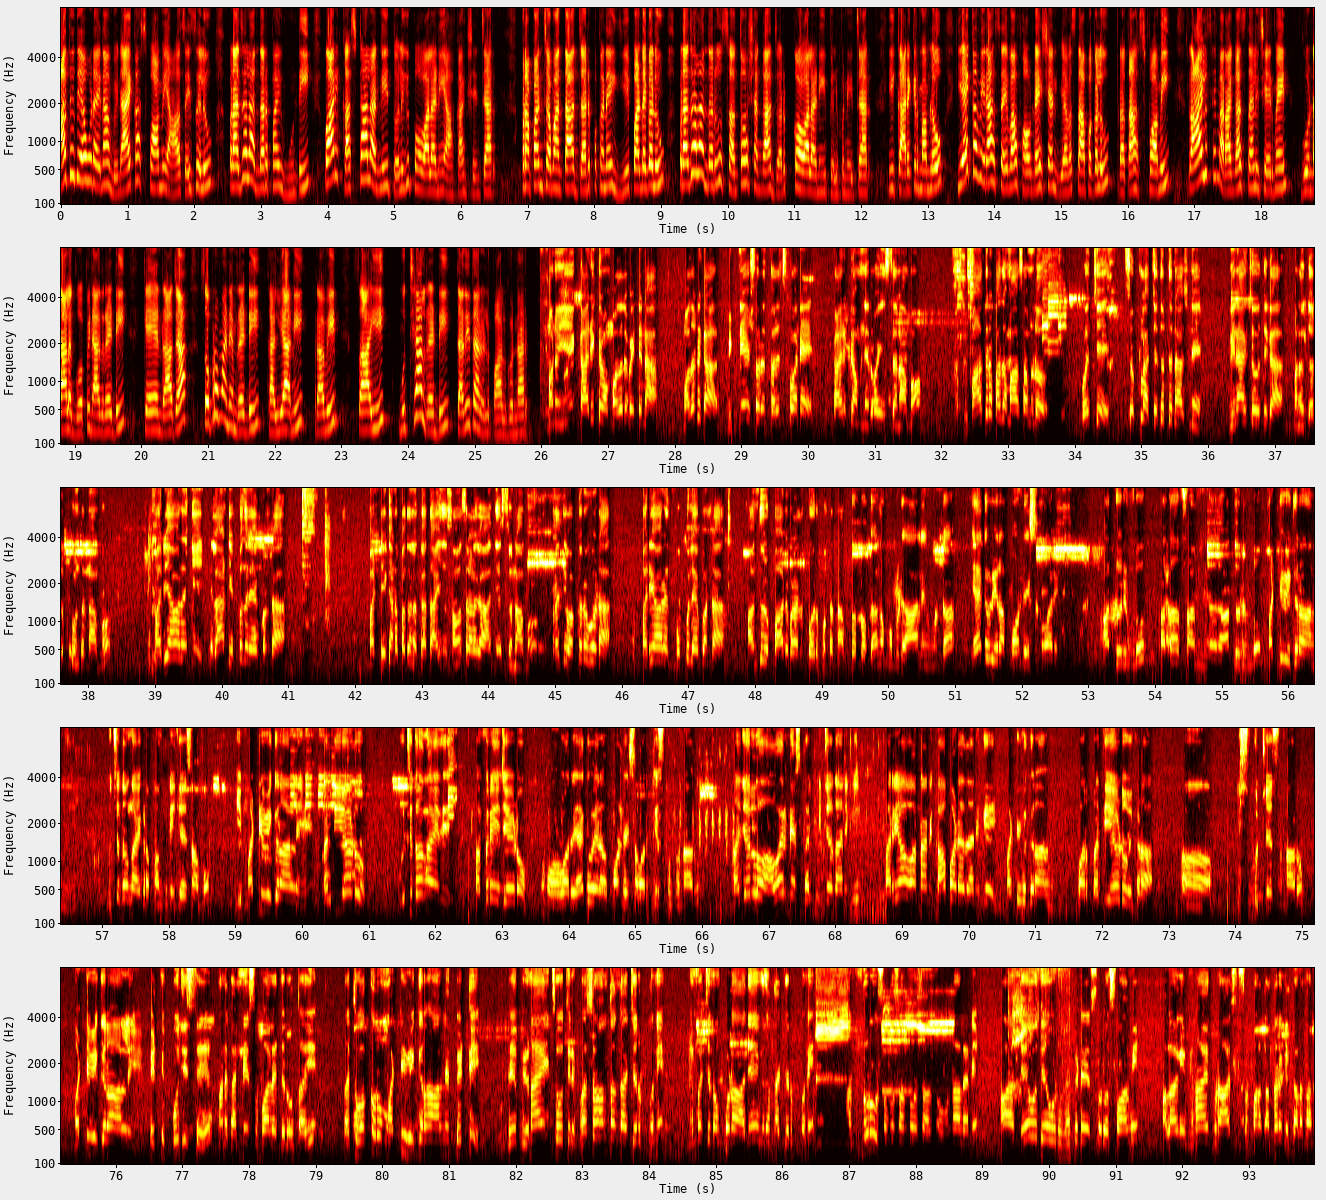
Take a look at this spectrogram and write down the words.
ఆదిదేవుడైన వినాయక స్వామి ఆశీస్సులు ప్రజలందరిపై ఉండి వారి కష్టాలన్నీ తొలగిపోవాలని ఆకాంక్షించారు. ప్రపంచమంతా జరుపుకునే ఈ పండుగను ప్రజలందరూ సంతోషంగా జరుపుకోవాలని పిలుపునిచ్చారు. ఈ కార్యక్రమంలో ఏకవీర సేవా ఫౌండేషన్ వ్యవస్థాపకులు Pratap Swami Rayalaseema Rangasthali chairman Gundala Gopinath Reddy K N Raja Subrahmanyam Reddy Kalyani Praveen Sai Mutyala Reddy తదితరులు పాల్గొన్నారు. మనం ఏ కార్యక్రమం మొదలు పెట్టినా మొదటగా విఘ్నేశ్వరు తలుచుకునే కార్యక్రమం నిర్వహిస్తున్నాము. భాద్రపద మాసంలో వచ్చే శుక్ల చతుర్థి నాశిని వినాయక చవితిగా మనం జరుపుకుంటున్నాము. పర్యావరణకి ఎలాంటి ఇబ్బంది లేకుండా మట్టి గణపతులను గత ఐదు సంవత్సరాలుగా అందిస్తున్నాము. ప్రతి ఒక్కరు కూడా పర్యావరణ ముప్పు లేకుండా అందరూ పాటుపడాలని కోరుకుంటున్నాం చిత్తూరులో గంగమ్మ గుడి ఆలయం ఉందా ఏకవీర ఫౌండేషన్ వారి ఆధ్వర్యంలో ప్రతాప్ స్వామి గారి ఆధ్వర్యంలో మట్టి విగ్రహాలని ఉచితంగా ఇక్కడ పంపిణీ చేశాము. ఈ మట్టి విగ్రహాలని ప్రతి ఏడు ఉచితంగా ఇది పంపిణీ చేయడం వారు ఏకవేర ఫౌండేషన్ వారు తీసుకుంటున్నారు. ప్రజల్లో అవేర్నెస్ కల్పించేదానికి పర్యావరణాన్ని కాపాడేదానికి ఈ మట్టి విగ్రహాలను వారు ప్రతి ఏడు ఇక్కడ డిస్ట్రిబ్యూట్ చేస్తున్నారు. మట్టి విగ్రహాలని పెట్టి పూజిస్తే మనకు అన్ని శుభాలే జరుగుతాయి. ప్రతి ఒక్కరూ మట్టి విగ్రహాలని పెట్టి రేపు వినాయక చవితిని ప్రశాంతంగా జరుపుకుని నిమజ్జనం కూడా అదే విధంగా జరుపుకుని అందరూ సుఖ సంతోషాలతో ఉండాలని ఆ దేవదేవుడు వెంకటేశ్వర స్వామి అలాగే వినాయకుడు ఆశీస్సులు మనకందరికీ కలగాలని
